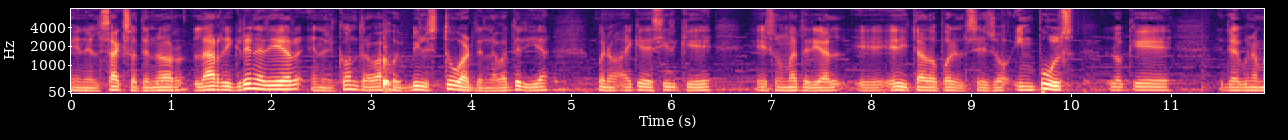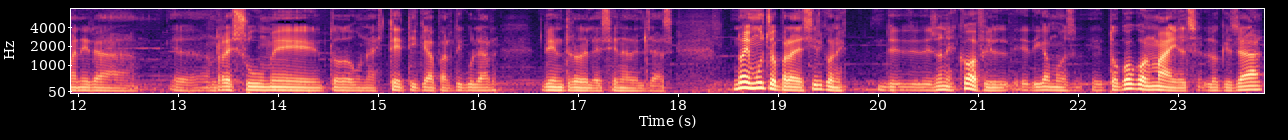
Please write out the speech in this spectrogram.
en el saxo tenor, Larry Grenadier en el contrabajo y Bill Stewart en la batería. Bueno, hay que decir que es un material eh, editado por el sello Impulse, lo que de alguna manera eh, resume toda una estética particular dentro de la escena del jazz. No hay mucho para decir con, de, John Scofield, eh, digamos, tocó con Miles, lo que ya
